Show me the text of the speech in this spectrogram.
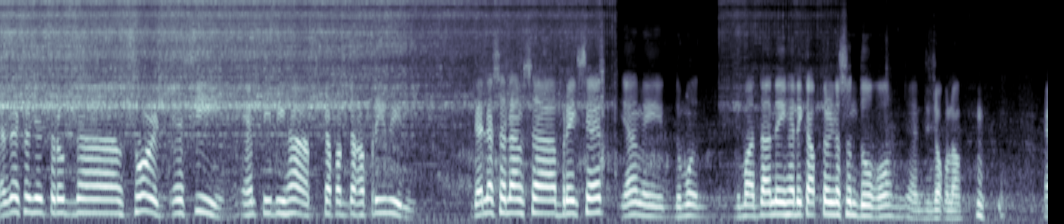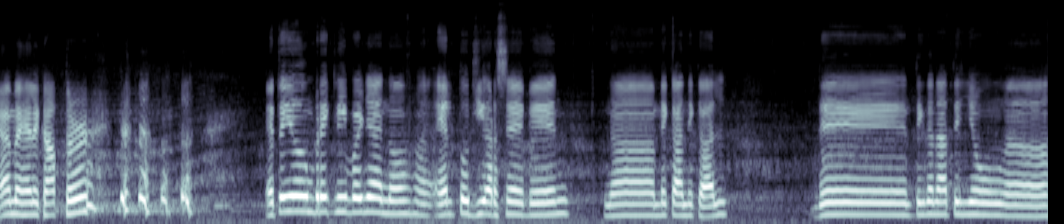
Yan guys, yun yung tunog ng Sword SC MTB hub kapag naka-free wheel. Dahil nasa lang sa brake set, yan may dumo, dumadaan na yung helicopter na sundo ko. Yan, di joke lang. yan, may helicopter. Ito yung brake lever niya, no? Uh, L2 GR7 na mechanical. Then, tingnan natin yung uh,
